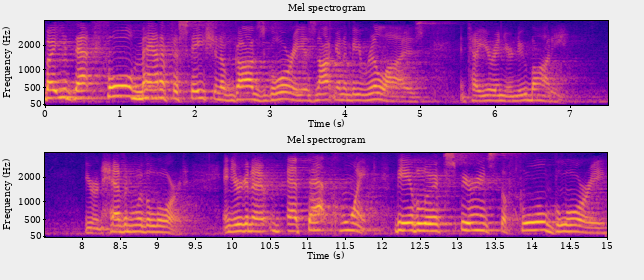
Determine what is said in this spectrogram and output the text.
but that full manifestation of God's glory is not going to be realized until you're in your new body. You're in heaven with the Lord. And you're going to, at that point, be able to experience the full glory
